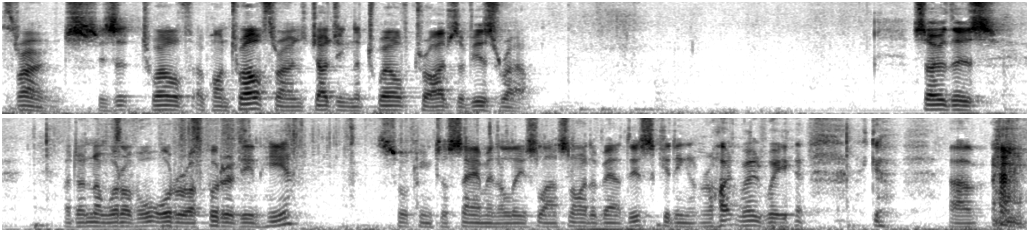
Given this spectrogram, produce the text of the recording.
thrones is it 12 upon 12 thrones judging the 12 tribes of Israel so there's I don't know what order I put it in here talking to Sam and Elise last night about this, getting it right. Where we? Um,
